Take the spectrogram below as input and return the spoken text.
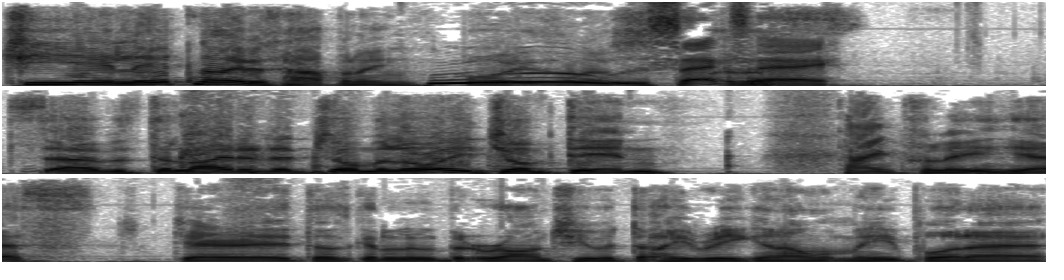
GAA late night is happening, boys. Ooh, was- sexy. I was, I was delighted that Joe Molloy jumped in. Thankfully, yes. Jerry, it does get a little bit raunchy with Daithí Regan on with me, but uh,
